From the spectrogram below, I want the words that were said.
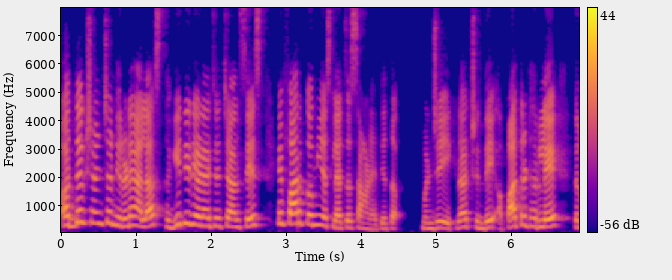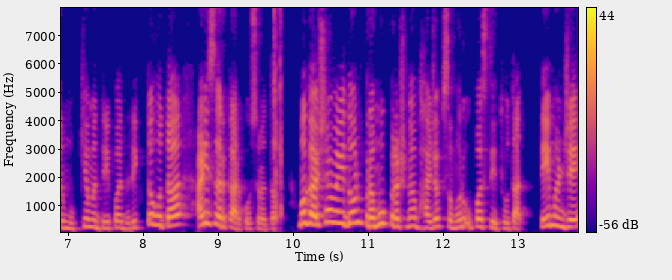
अध्यक्षांच्या निर्णयाला स्थगिती देण्याचे चान्सेस हे फार कमी असल्याचं सांगण्यात येतं. म्हणजे एकनाथ शिंदे अपात्र ठरले तर मुख्यमंत्रीपद रिक्त होतं आणि सरकार कोसळतं. मग अशा वेळी दोन प्रमुख प्रश्न भाजप समोर उपस्थित होतात. ते म्हणजे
